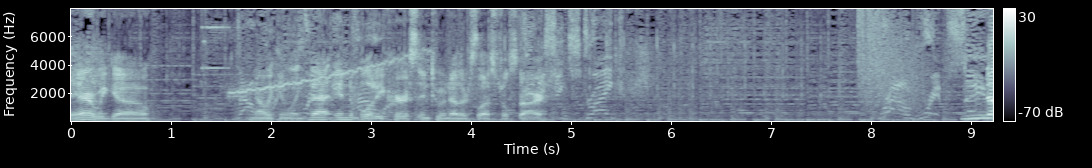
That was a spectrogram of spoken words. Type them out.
There we go. Now we can link that into Bloody Curse into another Celestial Star. Finishing strike. Ground rip saber. No!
